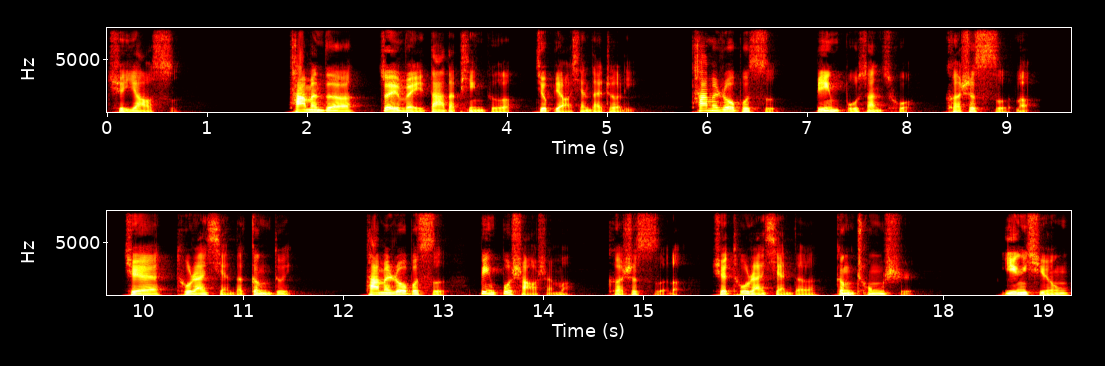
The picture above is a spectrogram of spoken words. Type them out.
却要死。他们的最伟大的品格就表现在这里：他们若不死。并不算错，可是死了，却突然显得更对。他们若不死，并不少什么，可是死了，却突然显得更充实。英雄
